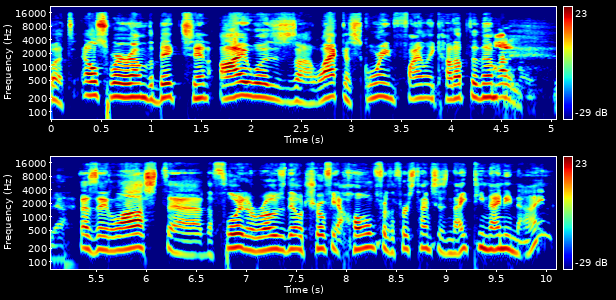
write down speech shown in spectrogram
But elsewhere around the Big Ten, Iowa's uh, lack of scoring finally caught up to them Finally, yeah. as they lost uh, the Floyd of Rosedale Trophy at home for the first time since 1999,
